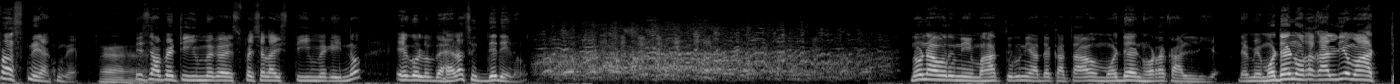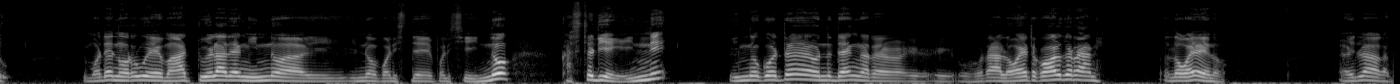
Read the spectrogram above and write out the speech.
ප්‍රශ්නයක් නෑ. එස අප ටීම් එක ස්පෙශලයිස් තීම් එක ඉන්න ඒගොල්ලු බැහල සිද්ධ දෙනවා. නොනවරුණී මහත්තුරුණි අද කතාව මොඩර්න් හොර කල්ලිය දැ මේ මොඩර්න් හොර කල්ලිය මාත්තු මොඩ නොරුවේ මාත්තු වෙලා දැන් ඉන්නවා ඉන්න පොලිස්ද පොලිසිය ඉන්න කස්ටඩියක ඉන්න. ඉන්නකොට ඔන්න දැන් අර හොරා ලෝයට කෝල් කරානි. ලෝය එනවා ඇල්ලාකත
